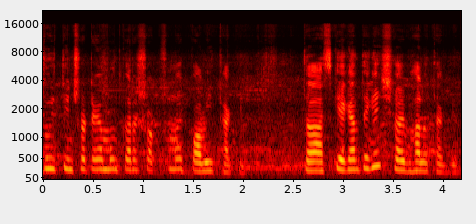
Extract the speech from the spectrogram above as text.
দুই, তিনশো টাকা মন করা সবসময় কমই থাকে। তো আজকে এখান থেকেই সবাই ভালো থাকবেন।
